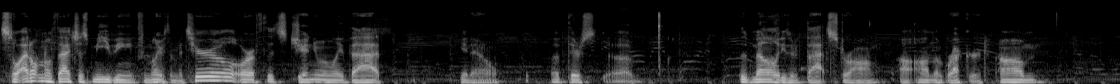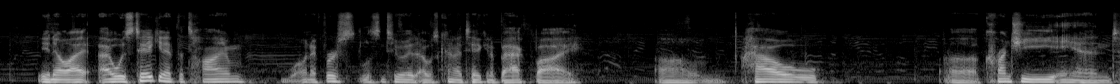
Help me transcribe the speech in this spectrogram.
so i don't know if that's just me being familiar with the material or if it's genuinely that you know if there's uh, the melodies are that strong uh, on the record. Um you know i i was taken at the time when i first listened to it i was kind of taken aback by um how uh crunchy and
